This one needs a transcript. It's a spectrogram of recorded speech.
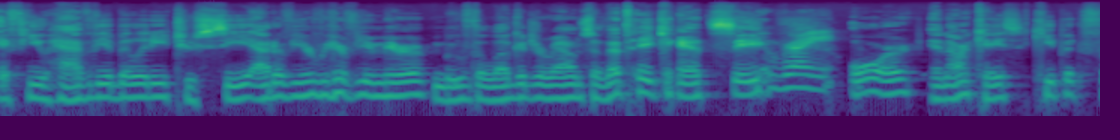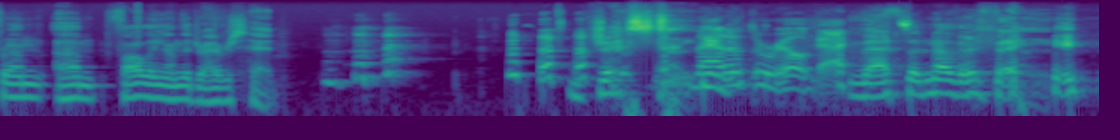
If you have the ability to see out of your rearview mirror, move the luggage around so that they can't see. Right. Or, in our case, keep it from um, falling on the driver's head. Just That is a real guy. that's another thing.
